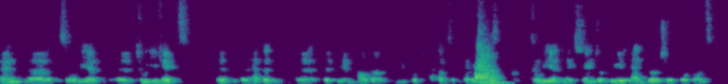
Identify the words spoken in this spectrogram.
and uh, so we have uh, two effects that uh, happen that we encounter when we put atoms in chemicals. So we have an exchange of real and virtual photons.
